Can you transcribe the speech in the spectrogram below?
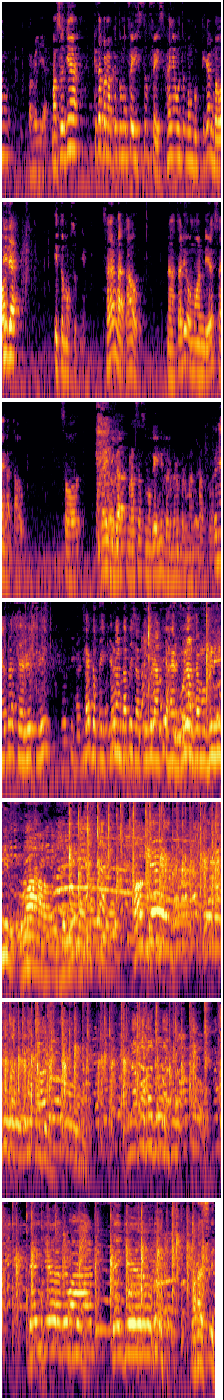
Maksudnya kita pernah ketemu face to face hanya untuk membuktikan bahwa tidak. itu maksudnya. Saya nggak tahu. Nah tadi omongan dia saya nggak tahu. So saya juga merasa semoga ini benar-benar bermanfaat buat. Ternyata serius nih, saya kepikiran tapi saya tunggu nanti akhir bulan saya mau beli ini. Wow, jadi Ini asli. Oke. Terima kasih, terima kasih. Ternyata saya dikasih. Thank you everyone. Thank you. Masih.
